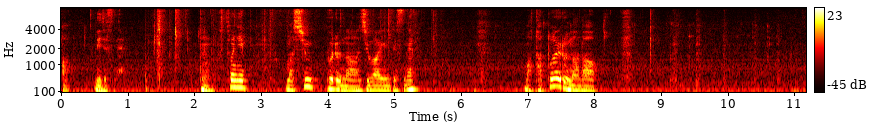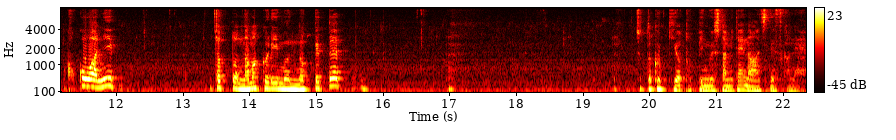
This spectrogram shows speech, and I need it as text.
あいいですね。うん。普通に、まあ、シンプルな味わいですね。まあ例えるならココアにちょっと生クリーム乗っけてクッキーをトッピングしたみたいな味ですかね、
